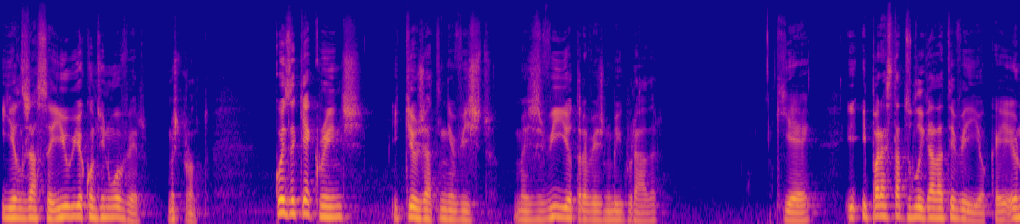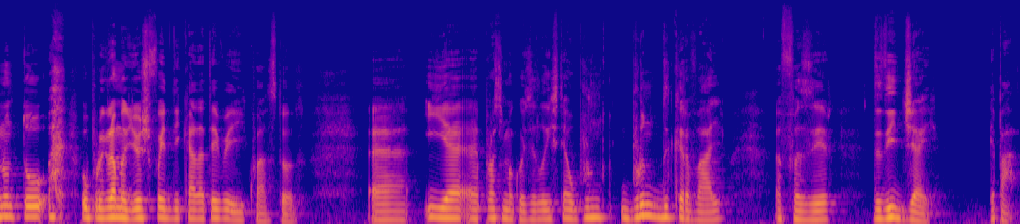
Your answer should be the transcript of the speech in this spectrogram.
E ele já saiu e eu continuo a ver. Mas pronto. Coisa que é cringe, e que eu já tinha visto, mas vi outra vez no Big Brother, que é. E, e parece que está tudo ligado à TVI, ok? Eu não estou. o programa de hoje foi dedicado à TVI, quase todo. Uh, e a, a, próxima coisa da lista é o Bruno, Bruno de Carvalho a fazer de DJ. Epá,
